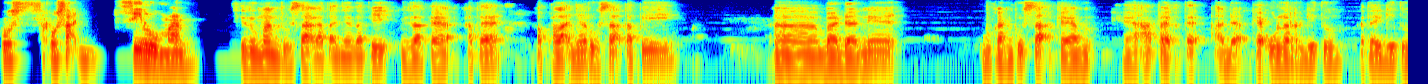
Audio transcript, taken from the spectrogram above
Rus, rusak siluman. Siluman rusak katanya. Tapi misal kayak katanya kepalanya rusak tapi eh, badannya bukan rusak kayak kayak apa ya katanya ada kayak ular gitu katanya gitu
